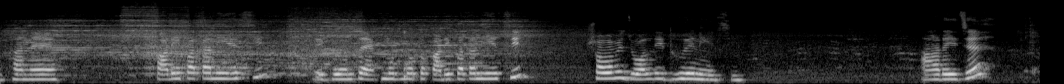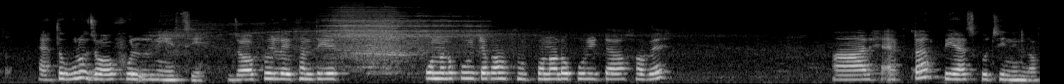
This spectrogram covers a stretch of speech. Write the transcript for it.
এখানে কারি পাতা নিয়েছি, এই পর্যন্ত এক মুঠ মতো কারি পাতা নিয়েছি, সব আমি জল দিয়ে ধুয়ে নিয়েছি। আর এই যে এতগুলো জবা ফুল নিয়েছি, জবা ফুল এখান থেকে পনেরো কুড়ি টাকা, পনেরো কুড়িটা হবে। আর একটা পেঁয়াজ কুচি নিলাম।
